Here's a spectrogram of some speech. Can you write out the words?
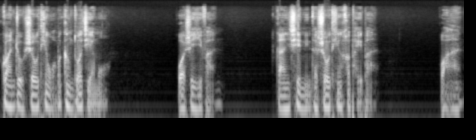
关注收听我们更多节目。我是一凡，感谢您的收听和陪伴，晚安。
